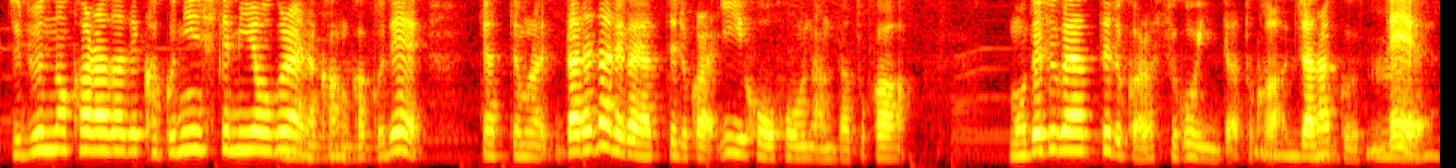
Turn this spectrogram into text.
自分の体で確認してみようぐらいな感覚でやってもらえ誰々がやってるからいい方法なんだとかモデルがやってるからすごいんだとかじゃなくって、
